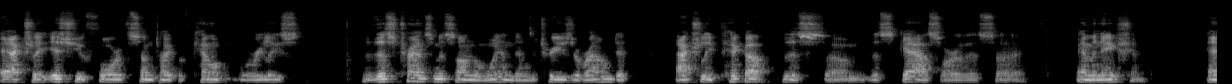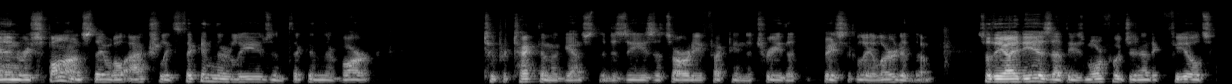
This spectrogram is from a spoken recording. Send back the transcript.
actually issue forth some type of chemical release. This transmits on the wind, and the trees around it actually pick up this um, this gas or this uh, emanation. And in response, they will actually thicken their leaves and thicken their bark to protect them against the disease that's already affecting the tree that basically alerted them. So the idea is that these morphogenetic fields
